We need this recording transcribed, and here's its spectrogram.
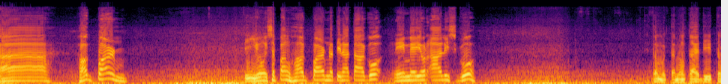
ah hog farm. Yung isa pang hog farm na tinatago ni Mayor Alice Go. Ito magtanong tayo dito.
